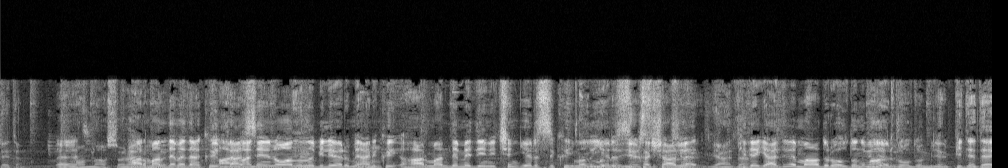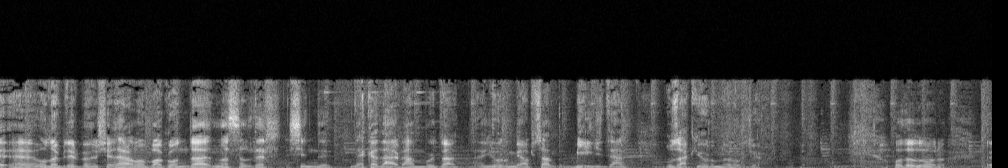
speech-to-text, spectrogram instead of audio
dedim. Evet. Ondan sonra Harman ama- demeden kıy ben Harman senin dedim, o anını evet. biliyorum. Yani Hı hı. harman demediğin için yarısı kıymalı, Kıymalı, yarısı, yarısı kaşarlı kaşar geldi. pide geldi ve mağdur olduğunu Mağdur biliyorum. olduğumu biliyorum. Pidede e, olabilir böyle şeyler ama vagonda nasıldır? Şimdi ne kadar ben burada e, yorum yapsam bilgiden uzak yorumlar olacak. O da doğru. Ee,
